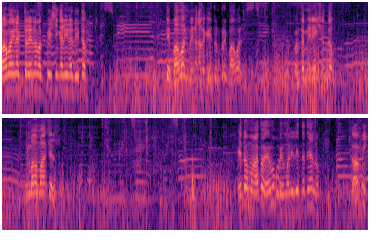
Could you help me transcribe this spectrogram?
Baka may nag-try na mag-fishing kanina dito. Hindi, bawal. May nakalagay doon, pre. Bawal. Contamination daw. Yung mga mussel. Ito mga to, ewan ko, yung malilit na yan, no? Dami.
